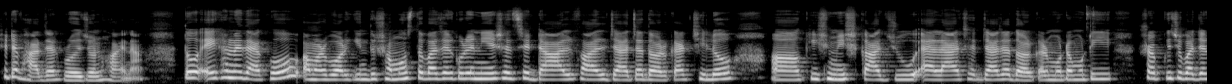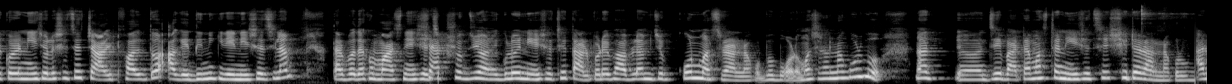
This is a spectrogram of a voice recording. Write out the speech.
সেটা ভাজার প্রয়োজন হয় না। তো এখানে দেখো, আমার বর কিন্তু সমস্ত বাজার করে নিয়ে এসেছে। ডাল, ফাল, যা যা দরকার ছিল কিশমিশ, কাজু, এলাচ, যা যা দরকার মোটামুটি সব কিছু বাজার করে নিয়ে চলে এসেছে। চাল ফাল তো আগের দিনই কিনে নিয়ে এসেছিলাম। তারপর দেখো মাছ নিয়ে এসেছে। শাকসবজি অনেকগুলোই নিয়ে এসেছে। তারপরে ভাবলাম যে কোন মাছ রান্না করব? বড় মাছ রান্না করব? না যে বাটা মাছটা নিয়ে এসেছে সেটা রান্না করব। আর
